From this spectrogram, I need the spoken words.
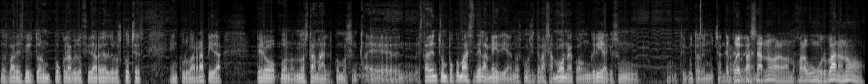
nos va a desvirtuar un poco la velocidad real de los coches en curva rápida pero bueno, no está mal, como eh, está dentro un poco más de la media, no es como si te vas a Mónaco, a Hungría, que es un un circuito de mucha Donde pueden pasar, ¿no? A lo mejor algún urbano, ¿no?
